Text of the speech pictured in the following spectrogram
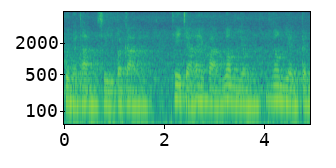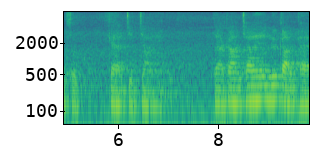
คุณธรรมสี่ประการที่จะให้ความร่มเย็นร่มเย็นเป็นสุขแก่จิตใจ แต่การใช้หรือการแผ่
